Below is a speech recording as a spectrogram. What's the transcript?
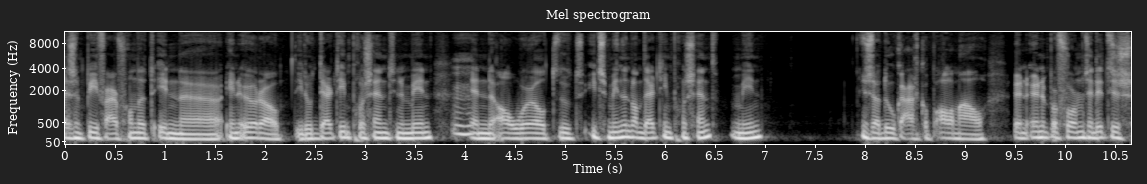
S&P 500 in, eh, in euro. Die doet 13% in de min. Mhm. En de All World doet iets minder dan 13% min. Dus dat doe ik eigenlijk op allemaal een underperformance. En dit is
